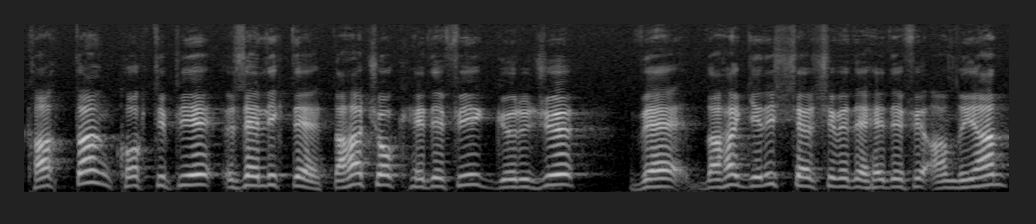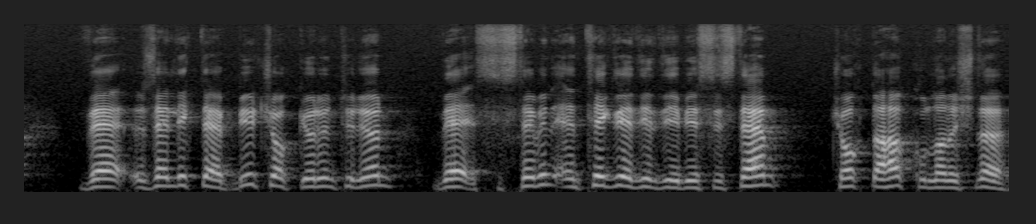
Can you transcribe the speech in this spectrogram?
Kaptan koktipi özellikle daha çok hedefi görücü ve daha geniş çerçevede hedefi anlayan ve özellikle birçok görüntünün ve sistemin entegre edildiği bir sistem çok daha kullanışlı.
